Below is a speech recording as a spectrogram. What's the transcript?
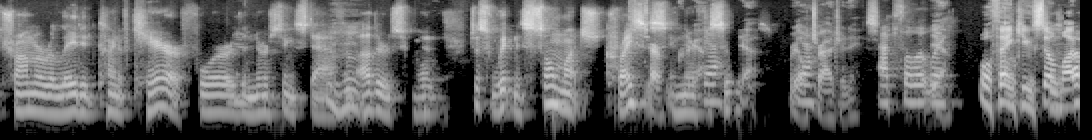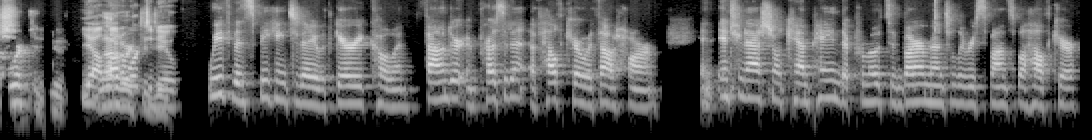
trauma related kind of care for the nursing staff mm-hmm. and others who have just witnessed so much crisis in their yeah. facilities? Yes, real yeah. tragedies. Absolutely. Yeah. Well, thank you so There's much. A lot of work to do. Yeah, a, a lot, lot, of work, to, to do. do. We've been speaking today with Gary Cohen, founder and president of Healthcare Without Harm an international campaign that promotes environmentally responsible healthcare.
